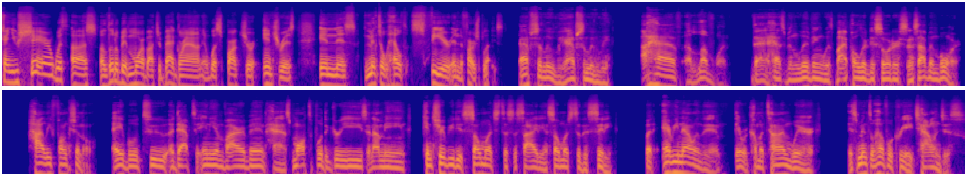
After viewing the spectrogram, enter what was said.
can you share with us a little bit more about your background and what sparked your interest in this mental health sphere in the first place? Absolutely. Absolutely. I have a loved one that has been living with bipolar disorder since I've been born, highly functional, able to adapt to any environment, has multiple degrees, and I mean, contributed so much to society and so much to the city. But every now and then, there would come a time where his mental health will create challenges.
